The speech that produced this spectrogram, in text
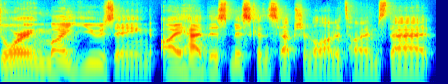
During my using, I had this misconception a lot of times that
